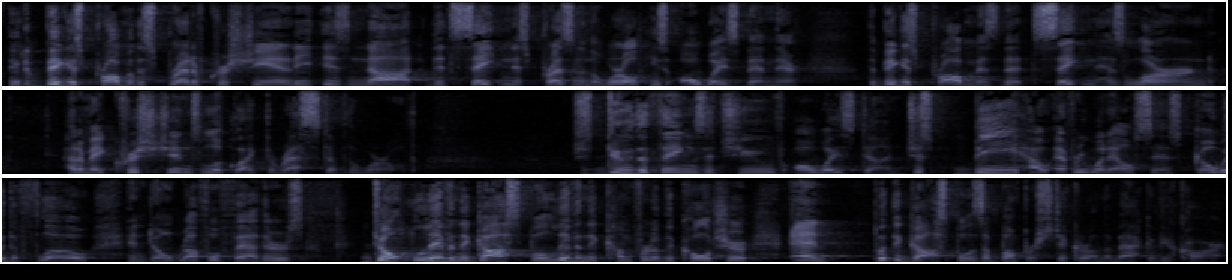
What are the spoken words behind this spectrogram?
I think the biggest problem with the spread of Christianity is not that Satan is present in the world, he's always been there. The biggest problem is that Satan has learned how to make Christians look like the rest of the world. Just do the things that you've always done. Just be how everyone else is. Go with the flow and don't ruffle feathers. Don't live in the gospel, live in the comfort of the culture, and put the gospel as a bumper sticker on the back of your car.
